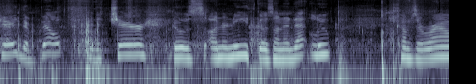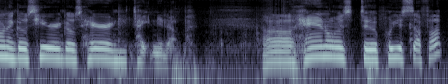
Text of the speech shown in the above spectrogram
Okay, the belt for the chair goes underneath, goes under that loop, comes around and goes here and goes here and you tighten it up. Uh, handle is to pull yourself up.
